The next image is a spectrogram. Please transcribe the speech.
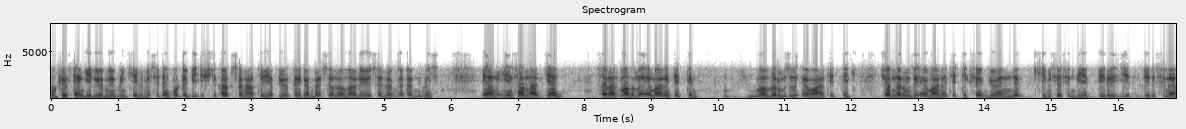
bu kökten geliyor mümin kelimesi de. Burada bir iştikak sanatı yapıyor Peygamber sallallahu aleyhi ve sellem Efendimiz. Yani insanlar gel sana malımı emanet ettim mallarımızı emanet ettik, canlarımızı emanet ettik, sen güvenilir kimsesin diye biri, birisine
